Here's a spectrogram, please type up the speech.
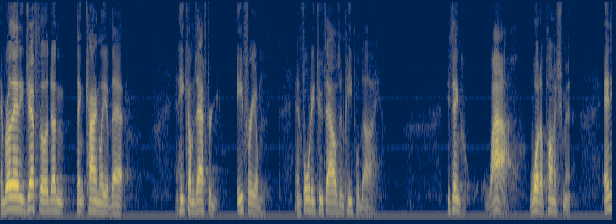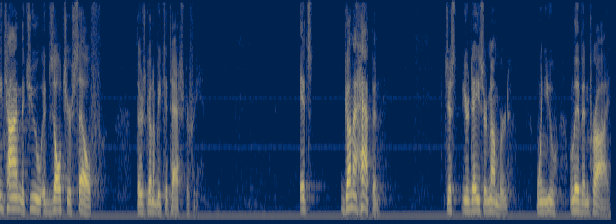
And Brother Eddie Jephthah doesn't think kindly of that. And he comes after Ephraim, and 42,000 people die. You think, wow, what a punishment. Anytime that you exalt yourself, there's going to be catastrophe. It's going to happen. Just your days are numbered when you live in pride.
